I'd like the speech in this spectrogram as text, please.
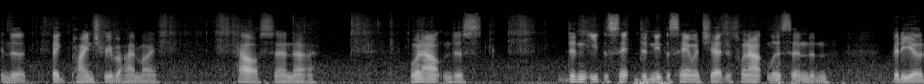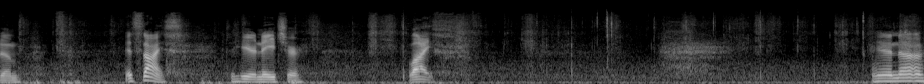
in the big pine tree behind my house, and uh, went out and just didn't eat the didn't eat the sandwich yet. Just went out and listened and videoed them. It's nice to hear nature, life. And uh,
